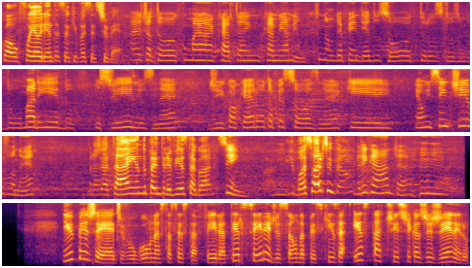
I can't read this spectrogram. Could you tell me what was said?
Qual foi a orientação que vocês tiveram? Eu já estou com uma carta em encaminhamento. Não depender dos outros, do, do marido, dos filhos, né? de qualquer outra pessoa, né? Que é um incentivo, né? Pra... Já está indo para a entrevista agora? Sim. E boa sorte, então. Obrigada. E o IBGE divulgou nesta sexta-feira a terceira edição da pesquisa Estatísticas de Gênero,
